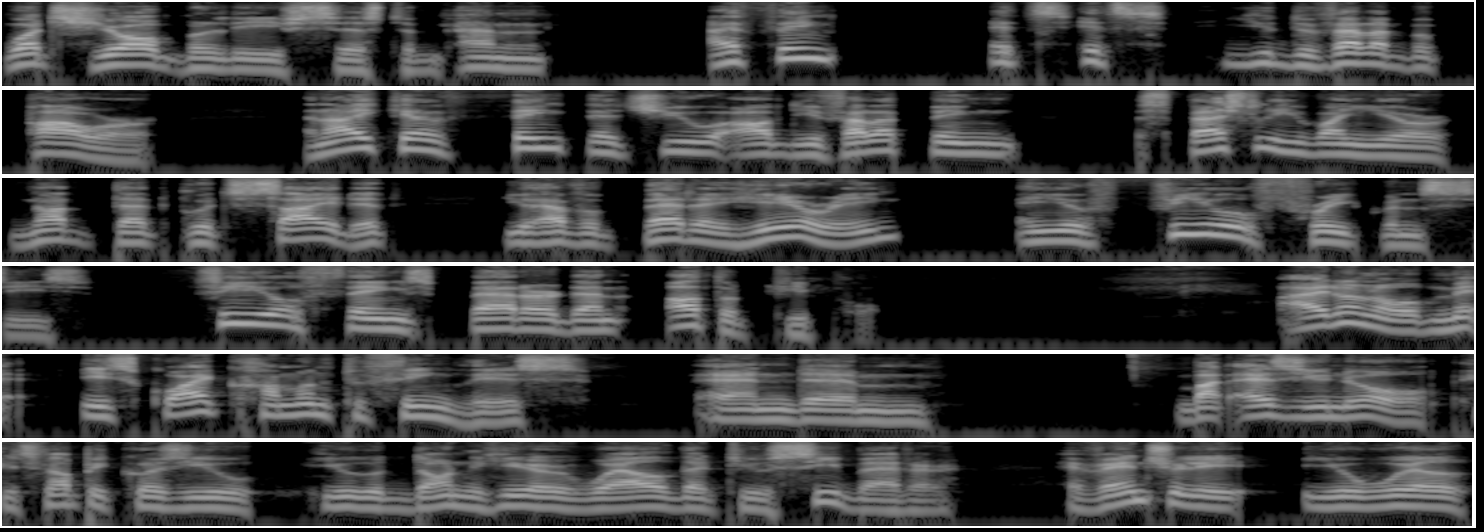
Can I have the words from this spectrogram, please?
What's your belief system? And I think it's it's you develop a power, and I can think that you are developing, especially when you're not that good sighted, you have a better hearing, and you feel frequencies, feel things better than other people. I don't know. It's quite common to think this, and um, but as you know, it's not because you you don't hear well that you see better. Eventually, you will.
